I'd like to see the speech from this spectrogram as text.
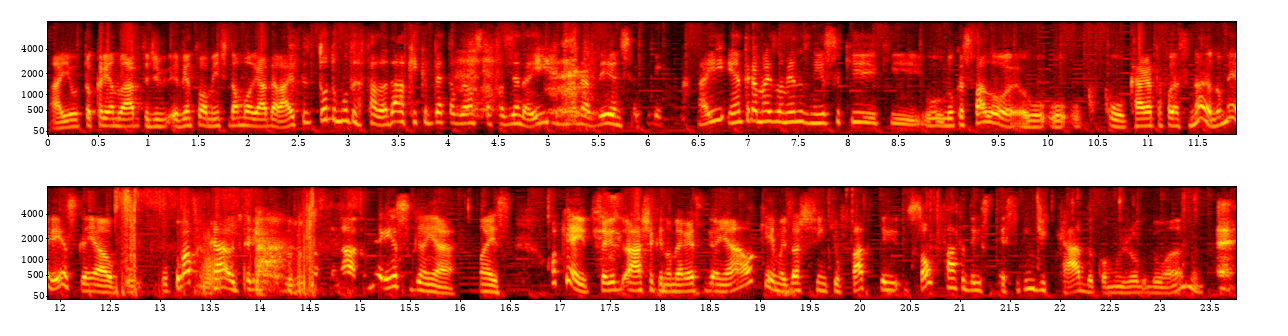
Aí eu tô criando o hábito de eventualmente dar uma olhada lá e todo mundo falando, ah, o que, que o Battlegrounds tá fazendo aí? Nada a ver, não sei o quê. Aí entra mais ou menos nisso que, que o Lucas falou. O, o, o cara tá falando assim, não, eu não mereço ganhar. O, o próprio cara, o criador do jogo tá falando, ah, eu não mereço ganhar. Mas, ok, se ele acha que não merece ganhar, ok, mas acho assim que o fato de, só o fato dele ter sido indicado como um jogo do ano É.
